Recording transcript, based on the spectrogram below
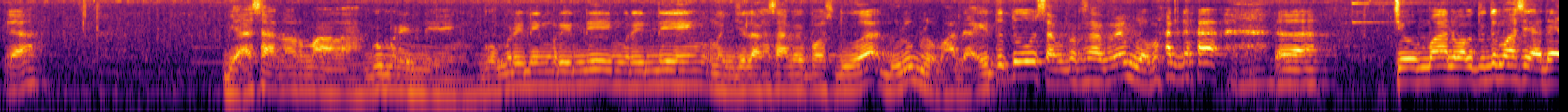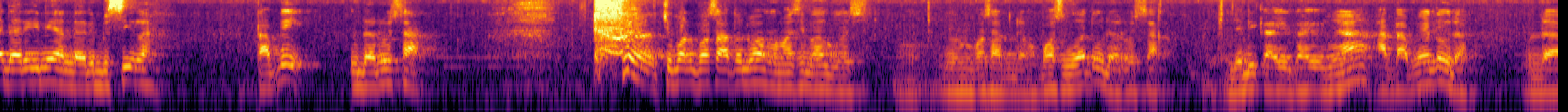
ya. Biasa normal lah, gue merinding, gue merinding, merinding, merinding, menjelang sampai pos 2 dulu belum ada. Itu tuh shelter-shelternya belum ada. Nah, cuman waktu itu masih ada dari ini dari besi lah, tapi udah rusak. cuman pos satu doang yang masih bagus, belum pos satu doang. Pos 2 tuh udah rusak, jadi kayu-kayunya, atapnya tuh udah udah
